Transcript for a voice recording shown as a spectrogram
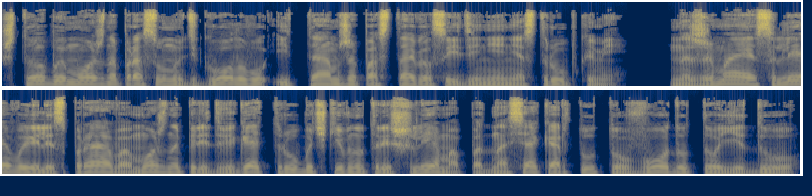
чтобы можно просунуть голову и там же поставил соединение с трубками. Нажимая слева или справа, можно передвигать трубочки внутри шлема, поднося к рту то воду, то еду.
